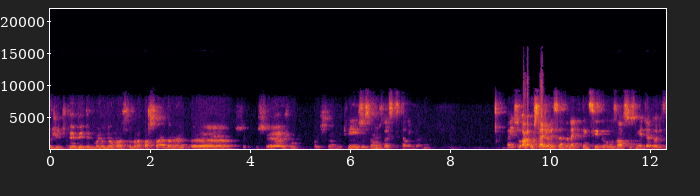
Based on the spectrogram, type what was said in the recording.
A gente teve, teve uma reunião na semana passada, né? É, o Sérgio, o Alessandro. Isso, são os dois que estão ainda, né? É isso. O Sérgio Alessandro, né, que tem sido os nossos mediadores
